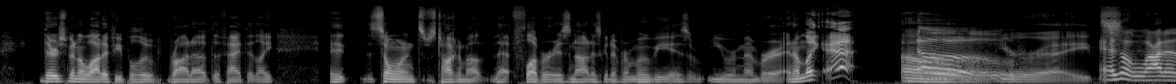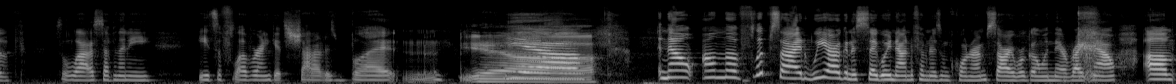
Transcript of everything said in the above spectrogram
there's been a lot of people who've brought up the fact that like it, someone was talking about that Flubber is not as good of a movie as you remember, and I'm like, ah, oh, Oh. you're right. There's a lot of, there's a lot of stuff. And then he eats a flubber and gets shot out his butt. And... yeah, Yeah. Now, on the flip side, we are going to segue down to feminism corner. I'm sorry, we're going there right now. Um,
